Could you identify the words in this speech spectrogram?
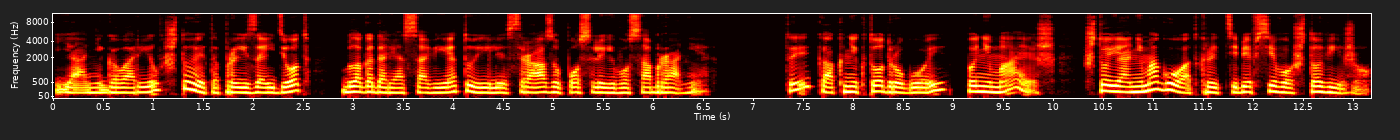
Я не говорил, что это произойдет благодаря совету или сразу после его собрания. Ты, как никто другой, понимаешь, что я не могу открыть тебе всего, что вижу.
